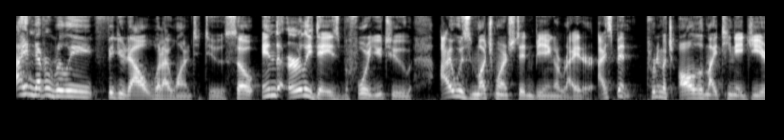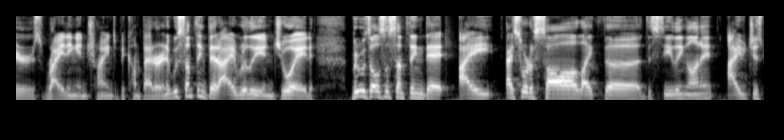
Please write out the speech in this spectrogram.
I had never really figured out what I wanted to do. So, in the early days before YouTube, I was much more interested in being a writer. I spent pretty much all of my teenage years writing and trying to become better. And it was something that I really enjoyed, but it was also something that I I sort of saw like the the ceiling on it. I just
